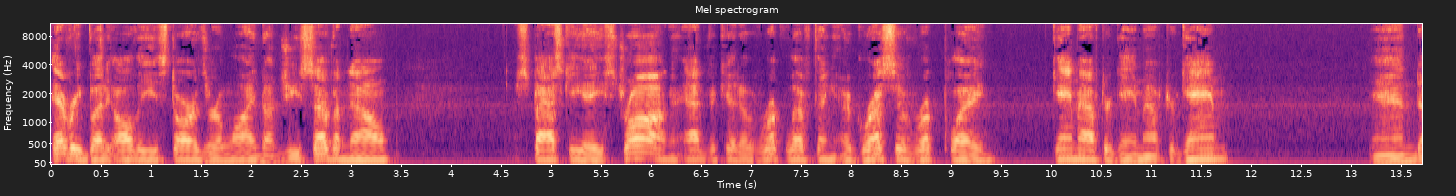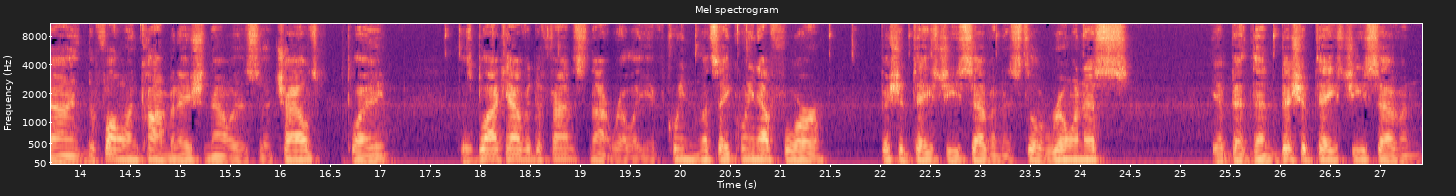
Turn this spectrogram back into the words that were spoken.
Everybody, all the stars are aligned on g7 now. Spassky, a strong advocate of rook lifting, aggressive rook play, game after game after game. And uh, the following combination now is uh, child's play does black have a defense? Not really. If queen, let's say queen f4, bishop takes g7 is still ruinous. But then bishop takes g7.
